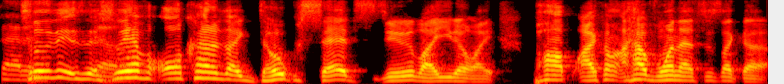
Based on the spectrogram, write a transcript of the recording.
That so is they, so they have all kind of like dope sets, dude. Like you know, like pop icon. I have one that's just like a,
